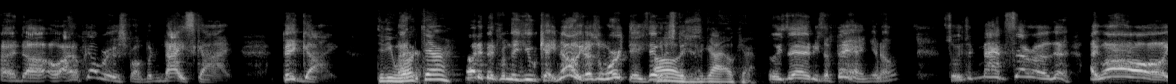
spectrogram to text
And uh, oh, I don't forgot where he was from, but nice guy, big guy. Did he work there? Might have been from the UK. No, he doesn't work there. He's there Oh, he's just a guy. Okay. so he's there and he's a fan, you know. So he's like, Matt Serra. I go, oh,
